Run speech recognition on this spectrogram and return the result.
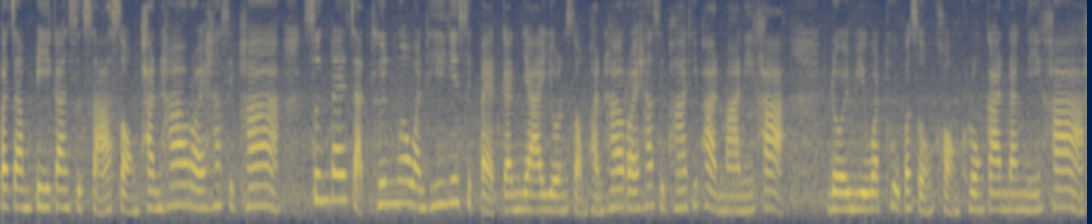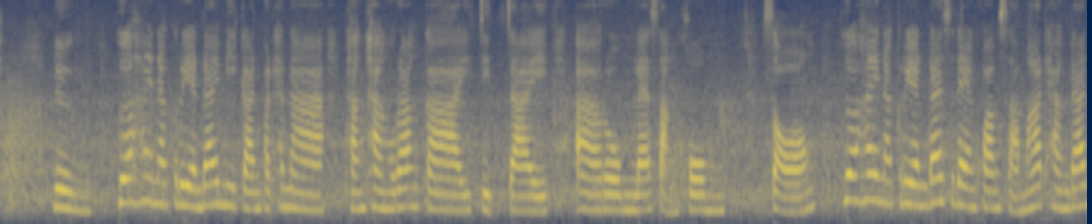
ประจำปีการศึกษา 2555 ซึ่งได้จัดขึ้นเมื่อวันที่ 28 กันยายน 2555 ที่ผ่านมานี้ค่ะ โดยมีวัตถุประสงค์ของโครงการดังนี้ค่ะ 1. เพื่อให้นักเรียนได้มีการพัฒนาทั้งทางร่างกาย จิตใจ อารมณ์ และสังคม 2. เพื่อให้นักเรียนได้แสดงความสามารถทางด้าน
